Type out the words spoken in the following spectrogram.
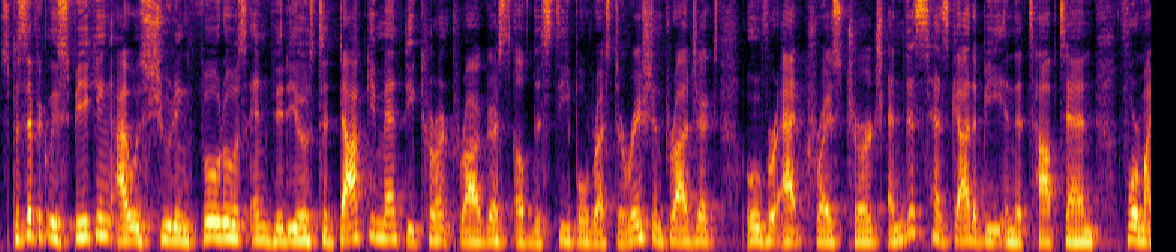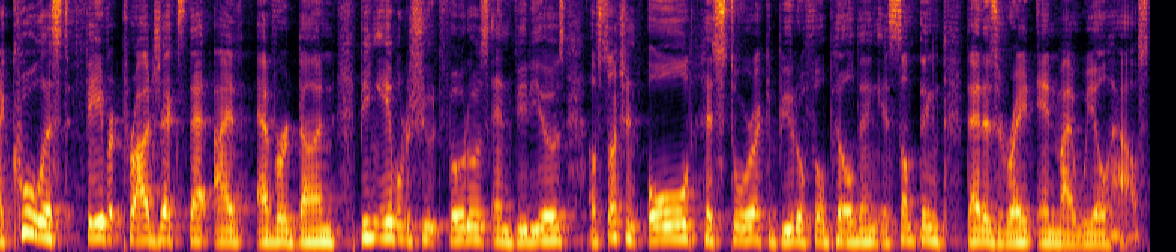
Specifically speaking, I was shooting photos and videos to document the current progress of the steeple restoration project project over at Christ Church, and this has got to be in the top 10 for my coolest favorite projects that I've ever done. Being able to shoot photos and videos of such an old, historic, beautiful building is something that is right in my wheelhouse.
